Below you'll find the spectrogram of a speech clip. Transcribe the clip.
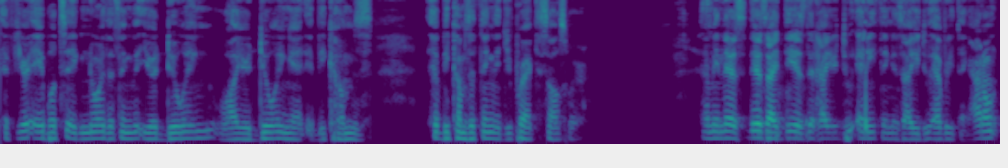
if you're able to ignore the thing that you're doing while you're doing it, it becomes it becomes a thing that you practice elsewhere. I mean, there's there's ideas that how you do anything is how you do everything. I don't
